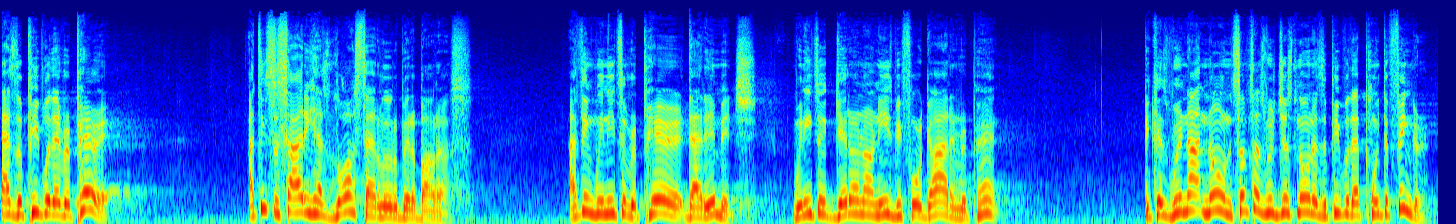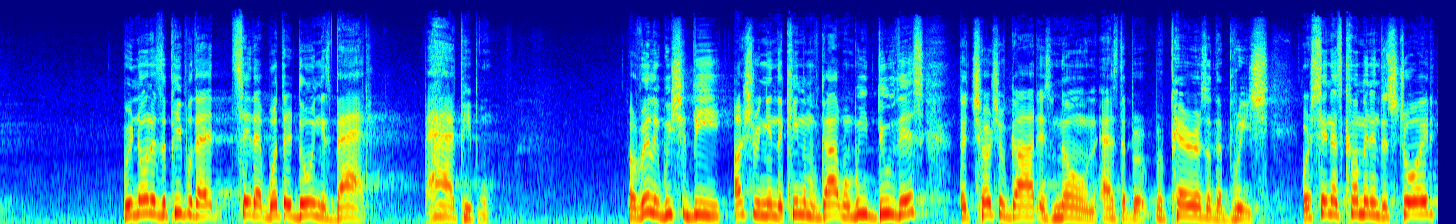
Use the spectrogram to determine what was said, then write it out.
as the people that repair it. I think society has lost that a little bit about us. I think we need to repair that image. We need to get on our knees before God and repent. Because we're not known, sometimes we're just known as the people that point the finger. We're known as the people that say that what they're doing is bad, bad people. But really, we should be ushering in the kingdom of God. When we do this, the church of God is known as the repairers of the breach. Where sin has come in and destroyed,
